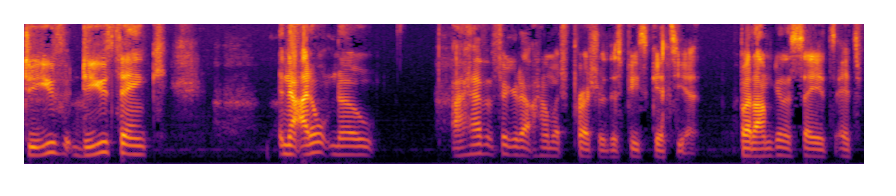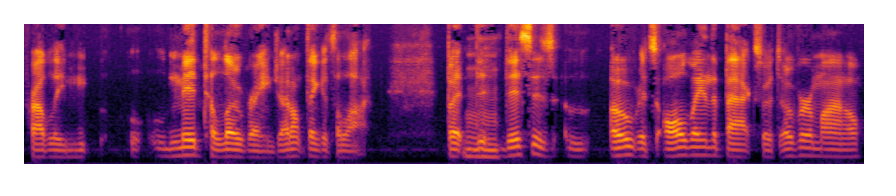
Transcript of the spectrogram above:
do you do you think? Now I don't know. I haven't figured out how much pressure this piece gets yet, but I'm gonna say it's it's probably m- mid to low range. I don't think it's a lot, but th- Mhm. this is over. It's all the way in the back, so it's over a mile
